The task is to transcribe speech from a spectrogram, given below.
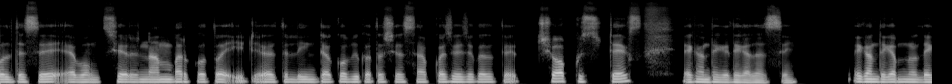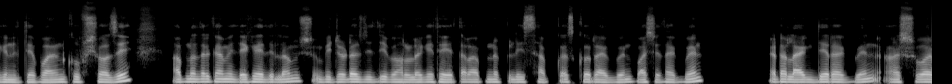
বলতেছে এবং সে নাম্বার কত লিঙ্কটা কপি কত, সে সাবকাজ হয়েছে কত সব টেক্স এখান থেকে দেখা যাচ্ছে। এখান থেকে আপনারা দেখে নিতে পারেন খুব সহজে আপনাদেরকে আমি দেখিয়ে দিলাম ভিডিওটা যদি ভালো লাগে থাকে তাহলে আপনার প্লিজ সাবস্ক্রাইব করে রাখবেন, পাশে থাকবেন। এটা লাইক দিয়ে রাখবেন। আর সবাই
